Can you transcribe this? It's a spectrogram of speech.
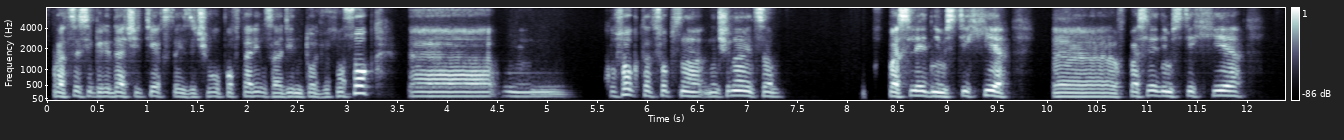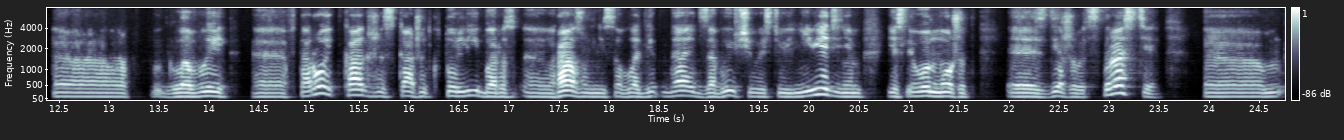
в процессе передачи текста, из-за чего повторился один и тот же кусок. Э, кусок этот, собственно, начинается в последнем стихе, э, в последнем стихе э, главы второй, как же скажет кто-либо, разум не совладает забывчивостью и неведением, если он может сдерживать страсти. Эм,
